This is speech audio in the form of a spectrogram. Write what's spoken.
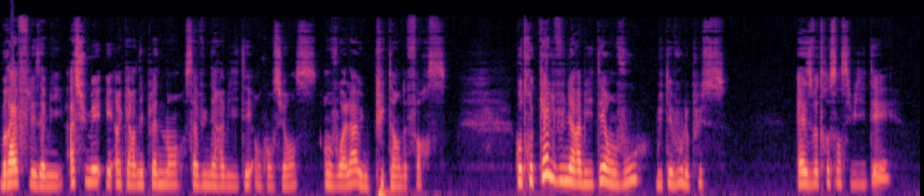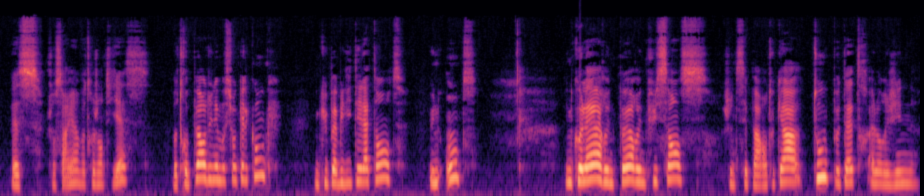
Bref, les amis, assumer et incarner pleinement sa vulnérabilité en conscience, en voilà une putain de force. Contre quelle vulnérabilité en vous luttez-vous le plus? Est-ce votre sensibilité? Est-ce, j'en sais rien, votre gentillesse? Votre peur d'une émotion quelconque? Une culpabilité latente? Une honte? Une colère, une peur, une puissance? Je ne sais pas. En tout cas, tout peut être à l'origine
